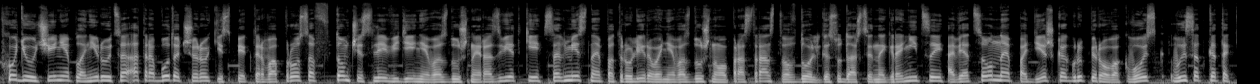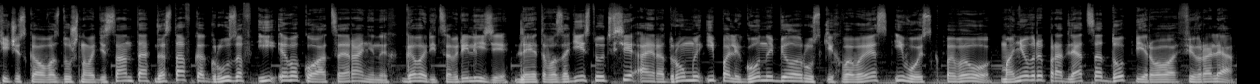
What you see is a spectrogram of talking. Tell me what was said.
В ходе учения планируется отработать широкий спектр вопросов, в том числе ведение воздушной разведки, совместное патрулирование воздушного пространства вдоль государственной границы, авиационная поддержка группировок войск, высадка тактического воздушного десанта, доставка грузов и эвакуация раненых, говорится в релизе. Для этого задействуют все аэродромы и полигоны белорусских ВВС и войск ПВО. Маневры продлятся до 1 февраля.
